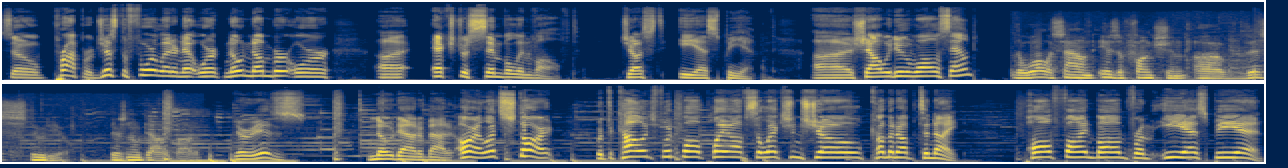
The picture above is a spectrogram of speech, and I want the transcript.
So proper, just the four letter network, no number or uh, extra symbol involved. Just ESPN. Uh, shall we do the wall of sound? The wall of sound is a function of this studio. There's no doubt about it. There is no doubt about it. All right, let's start with the college football playoff selection show coming up tonight. Paul Finebaum from ESPN.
